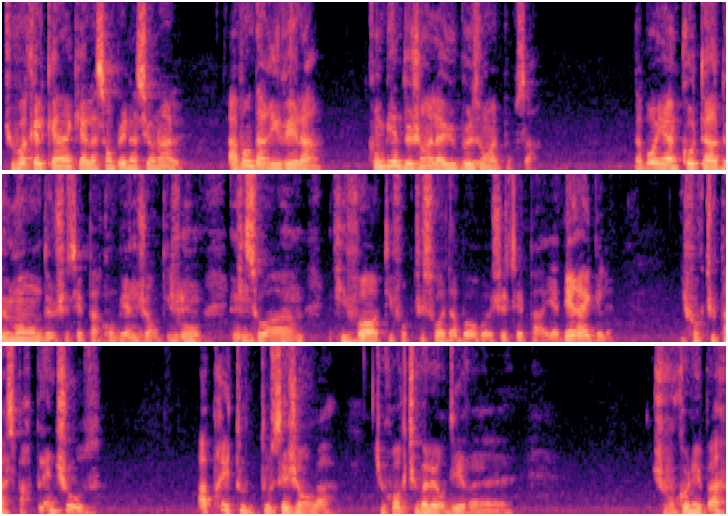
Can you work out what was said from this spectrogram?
Tu vois quelqu'un qui est à l'Assemblée nationale, avant d'arriver là, combien de gens elle a eu besoin pour ça? D'abord, il y a un quota de monde, je ne sais pas combien de gens qu'il faut qui soient, qui votent. Il faut que tu sois d'abord, je ne sais pas, il y a des règles. Il faut que tu passes par plein de choses. Après tous ces gens-là, tu crois que tu vas leur dire, euh, je vous connais pas.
